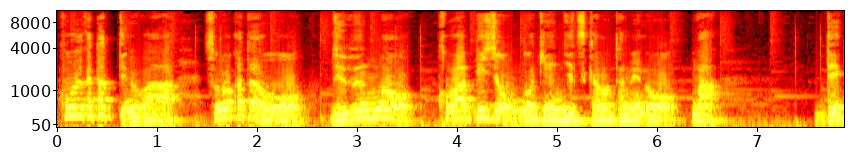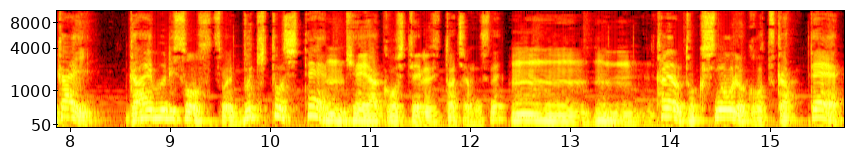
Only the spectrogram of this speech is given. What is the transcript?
こういう方っていうのは、その方を自分のコアビジョンの現実化のための、まあ、でかい外部リソース、つまり武器としてうん契約をしている人たちなんですね。うん。うんうんうんうん。彼らの特殊能力を使って、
